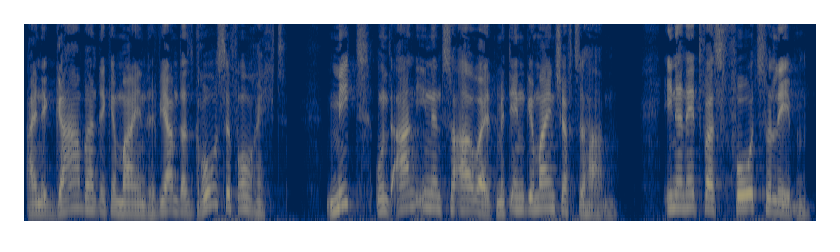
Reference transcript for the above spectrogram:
eine Gabe an der Gemeinde. Wir haben das große Vorrecht, mit und an ihnen zu arbeiten, mit ihnen Gemeinschaft zu haben, ihnen etwas vorzuleben,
